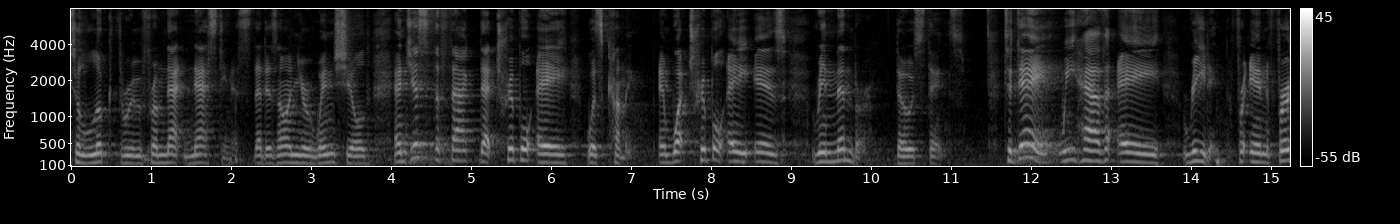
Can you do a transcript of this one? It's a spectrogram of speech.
to look through from that nastiness that is on your windshield and just the fact that AAA was coming. And what AAA is, remember those things. Today, we have a reading for in 1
